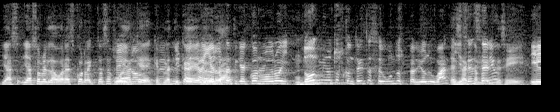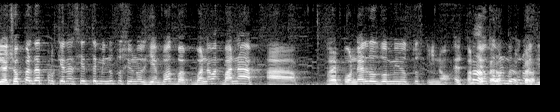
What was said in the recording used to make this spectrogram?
Ya, ya sobre la hora, es correcto esa Sí, jugada no, que, que eh, platica eh, él, Ayer lo platiqué con Rodro y dos minutos con 30 segundos perdió Dubán. ¿Y es en Exactamente, serio? sí. Y le echó a perder porque eran 7 minutos y unos dijeron, "Va- va- van a, van a, a reponer los dos minutos y no, el partido No, pero, acabó el minuto pero 97.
